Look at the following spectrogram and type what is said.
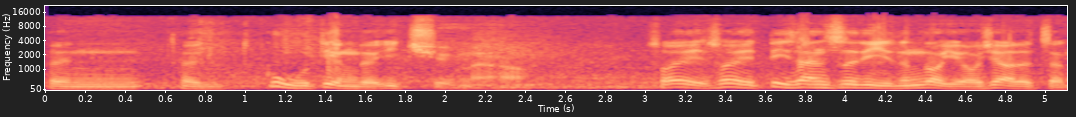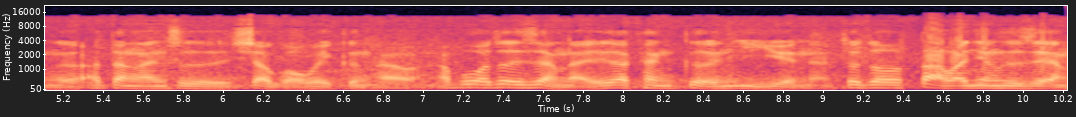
很很固定的一群嘛，哈。所以，所以第三势力能够有效的整合啊，当然是效果会更好啊。不过这是这样的，要看个人意愿的。就说大环境是这样，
